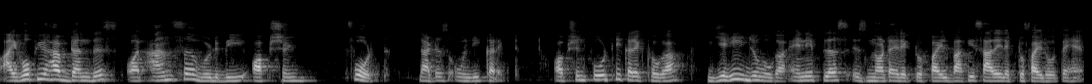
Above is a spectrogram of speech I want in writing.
I hope you have done this और answer would be option fourth that is only correct option fourth ही करेक्ट होगा। यही जो होगा N A plus is not a electrophile बाकी सारे इलेक्ट्रोफाइल होते हैं।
